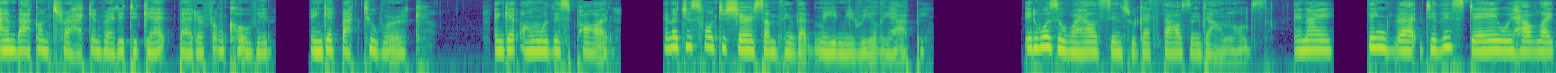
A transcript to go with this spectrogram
I'm back on track and ready to get better from COVID and get back to work and get on with this pod. And I just want to share something that made me really happy. It was a while since we got 1,000 downloads, and I think that to this day we have like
